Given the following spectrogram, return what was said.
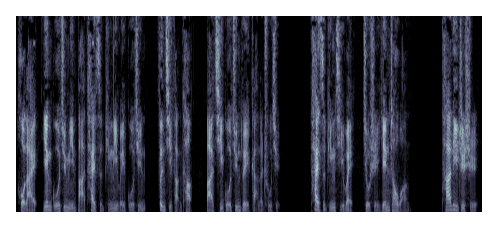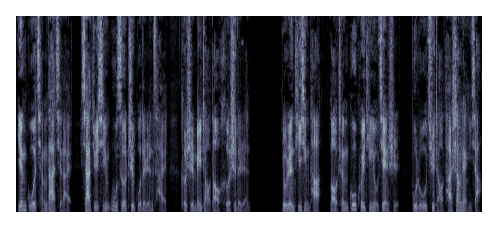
后来燕国军民把太子平立为国君，奋起反抗，把齐国军队赶了出去。太子平即位，就是燕昭王。他立志时，燕国强大起来，下决心物色治国的人才，可是没找到合适的人。有人提醒他，老臣郭奎挺有见识，不如去找他商量一下。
